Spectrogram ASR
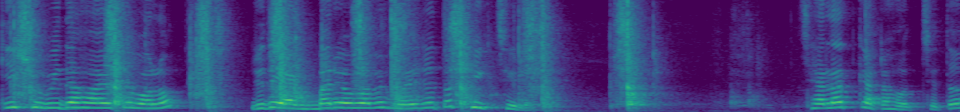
কি সুবিধা হয়েছে বলো? যদি একবারে ওভাবে হয়ে যেত ঠিক ছিল। স্যালাদ কাটা হচ্ছে তো?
